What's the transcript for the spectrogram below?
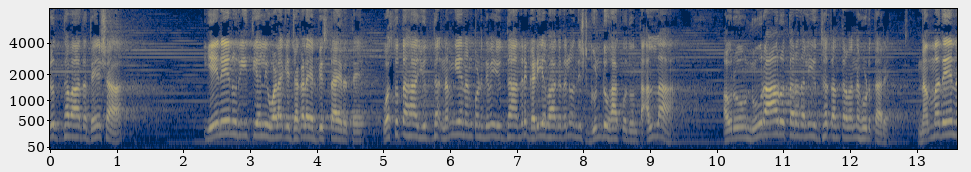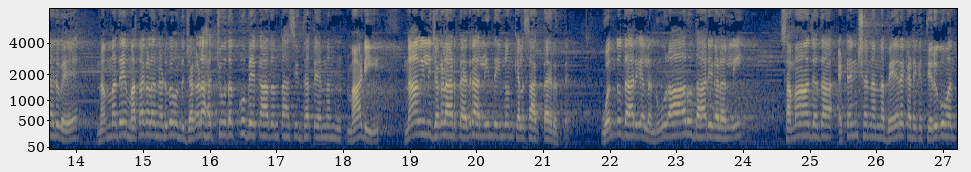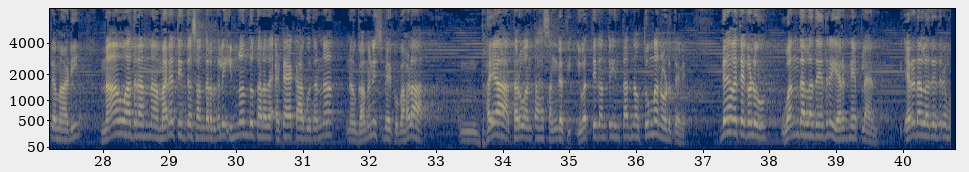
ವಿರುದ್ಧವಾದ ದೇಶ ಏನೇನು ರೀತಿಯಲ್ಲಿ ಒಳಗೆ ಜಗಳ ಎಬ್ಬಿಸ್ತಾ ಇರುತ್ತೆ, ವಸ್ತುತಃ ಯುದ್ಧ, ನಮ್ಗೇನು ಅನ್ಕೊಂಡಿದ್ದೀವಿ? ಯುದ್ಧ ಅಂದ್ರೆ ಗಡಿಯ ಭಾಗದಲ್ಲಿ ಒಂದಿಷ್ಟು ಗುಂಡು ಹಾಕೋದು ಅಂತ. ಅಲ್ಲ, ಅವರು ನೂರಾರು ಥರದಲ್ಲಿ ಯುದ್ಧ ತಂತ್ರವನ್ನು ಹುಡ್ತಾರೆ. ನಮ್ಮದೇ ನಡುವೆ, ನಮ್ಮದೇ ಮತಗಳ ನಡುವೆ ಒಂದು ಜಗಳ ಹಚ್ಚುವುದಕ್ಕೂ ಬೇಕಾದಂತಹ ಸಿದ್ಧತೆಯನ್ನು ಮಾಡಿ, ನಾವಿಲ್ಲಿ ಜಗಳ ಆಡ್ತಾ ಇದ್ರೆ ಅಲ್ಲಿಂದ ಇನ್ನೊಂದು ಕೆಲಸ ಆಗ್ತಾ ಇರುತ್ತೆ. ಒಂದು ದಾರಿಯಲ್ಲ, ನೂರಾರು ದಾರಿಗಳಲ್ಲಿ ಸಮಾಜದ ಅಟೆನ್ಷನ್ ಅನ್ನ ಬೇರೆ ಕಡೆಗೆ ತಿರುಗುವಂತೆ ಮಾಡಿ, ನಾವು ಅದರನ್ನ ಮರೆತಿದ್ದ ಸಂದರ್ಭದಲ್ಲಿ ಇನ್ನೊಂದು ತರದ ಅಟ್ಯಾಕ್ ಆಗುವುದನ್ನ ನಾವು ಗಮನಿಸಬೇಕು. ಬಹಳ ಭಯ ತರುವಂತಹ ಸಂಗತಿ. ಇವತ್ತಿಗಂತೂ ಇಂಥದ್ದು ನಾವು ತುಂಬಾ ನೋಡ್ತೇವೆ. ದೇವತೆಗಳು ಒಂದಲ್ಲದೆ ಇದ್ರೆ ಎರಡನೇ ಪ್ಲಾನ್ ಎರಡಲ್ಲದೆ ಇದ್ರೆ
